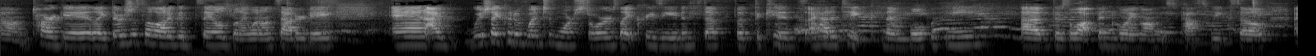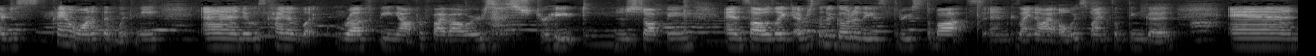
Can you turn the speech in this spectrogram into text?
um, Target. Like there's just a lot of good sales when I went on Saturday. And I wish I could have went to more stores like Crazy 8 and stuff, but the kids, I had to take them both with me. Uh, there's a lot been going on this past week, so I just kind of wanted them with me. And it was kind of like rough being out for five hours straight just shopping and so I was like I'm just gonna go to these three spots and because I know I always find something good and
